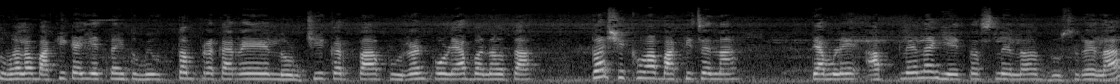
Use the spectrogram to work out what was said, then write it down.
तुम्हाला बाकी काही येत नाही. तुम्ही उत्तम प्रकारे लोणची करता पुरणपोळ्या बनवता. तर शिकवा बाकीचे ना त्यामुळे आपल्याला येत असलेलं दुसऱ्याला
